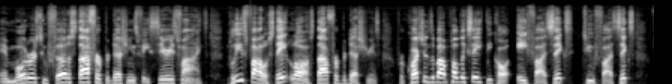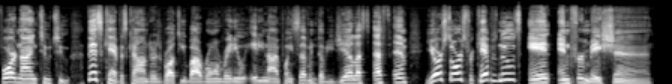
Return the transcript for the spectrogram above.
And motorists who fail to stop for pedestrians face serious fines. Please follow state law and stop for pedestrians. For questions about public safety, call 856 256 4922. This campus calendar is brought to you by Rowan Radio 89.7 WGLS FM, your source for campus news and information.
